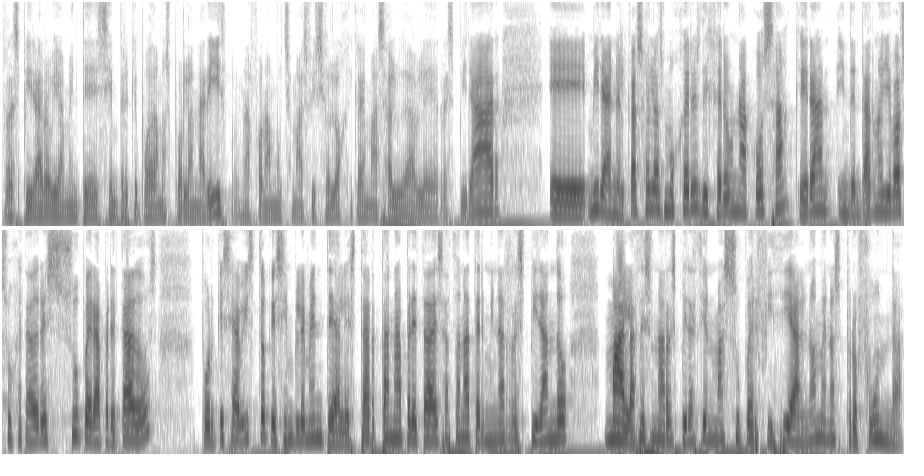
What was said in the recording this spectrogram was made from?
respirar obviamente siempre que podamos por la nariz, pues una forma mucho más fisiológica y más saludable de respirar. Eh, mira, en el caso de las mujeres dijeron una cosa que era intentar no llevar sujetadores súper apretados porque se ha visto que simplemente al estar tan apretada esa zona terminas respirando mal, haces una respiración más superficial, ¿no? Menos profunda.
